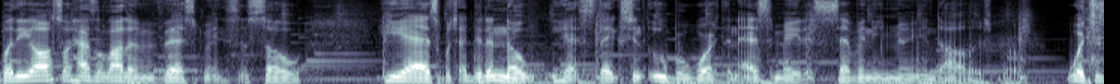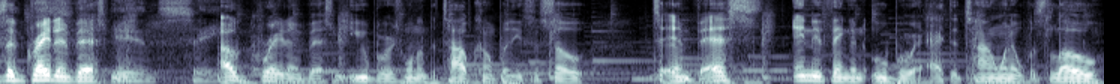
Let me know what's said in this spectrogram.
but he also has a lot of investments, and so he has, which I didn't know, he has stakes in Uber worth an estimated seventy million dollars, bro, which is a great investment, Insane. a great investment. Uber is one of the top companies, and so to invest anything in Uber at the time when it was low,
